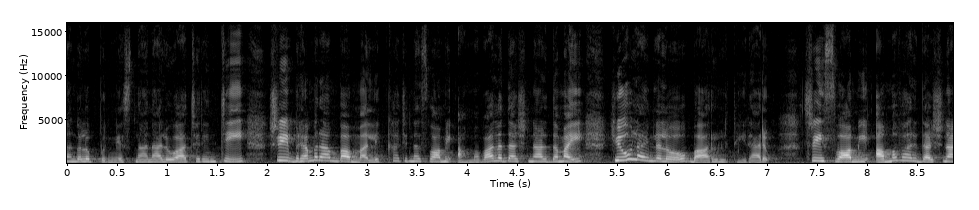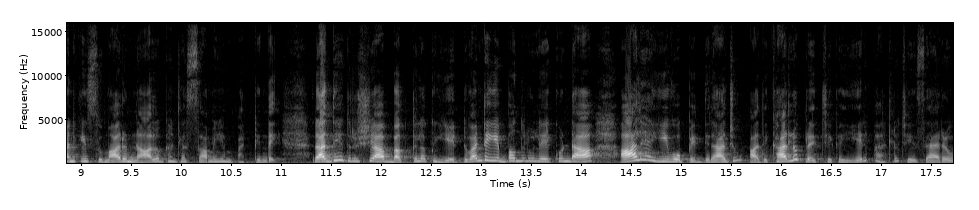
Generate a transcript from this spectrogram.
గంగలో పుణ్యస్నానాలు ఆచరించి శ్రీ భ్రమరాంబ మల్లికార్జున స్వామి అమ్మవార్ల దర్శనార్థమై క్యూ లైన్లలో బారులు తీరారు. శ్రీ స్వామి అమ్మవారి దర్శనానికి సుమారు నాలుగు గంటల సమయం పట్టింది. రద్దీ దృష్ట్యా భక్తులకు ఎటువంటి ఇబ్బందులు లేకుండా ఆలయ ఈవో పెద్దిరాజు అధికారులు ప్రత్యేక ఏర్పాట్లు చేశారు.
